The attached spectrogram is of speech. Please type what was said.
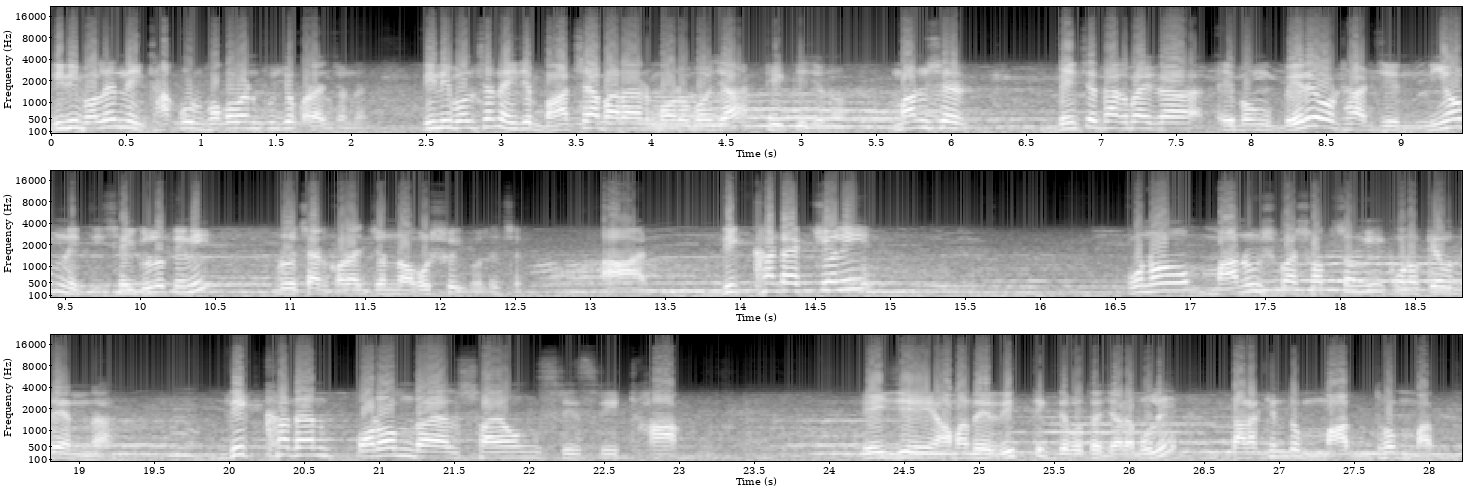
তিনি বলেন এই ঠাকুর ভগবান পুজো করার জন্য। তিনি বলছেন, এই যে বাঁচা বাড়ার মরবজা ঠিক কি যেন। মানুষের বেঁচে থাকবা এবং বেড়ে ওঠার যে নিয়ম নীতি, সেইগুলো তিনি প্রচার করার জন্য অবশ্যই বলেছেন। আর দীক্ষাটা অ্যাকচুয়ালি কোনো মানুষ বা সৎসঙ্গী কোনো কেউ দেন না। দীক্ষা দেন পরম দয়াল স্বয়ং শ্রী শ্রী ঠাকুর। এই যে আমাদের ঋত্বিক দেবতা যারা বলি, তারা কিন্তু মাধ্যম মাত্র।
